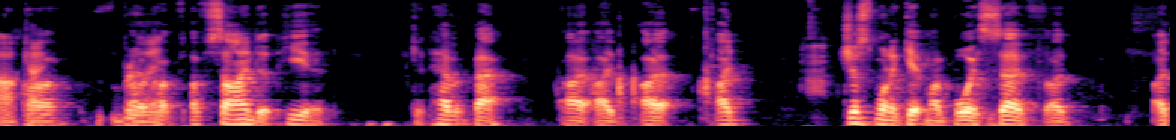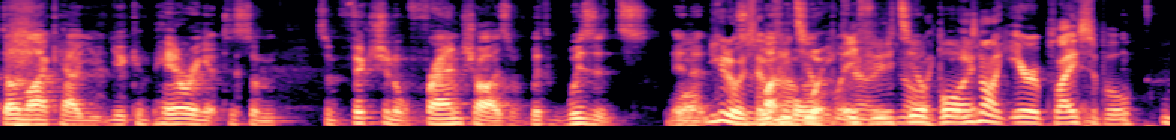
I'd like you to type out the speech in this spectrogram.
Okay, Uh, brilliant. I've, I've signed it here. You can have it back. I, I, I, I just want to get my boy safe. I, I don't like how you, you're comparing it to some, some fictional franchise with wizards in it. You could always This is have it's boy. your- you if know, it's your like- boy. he's not like irreplaceable.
